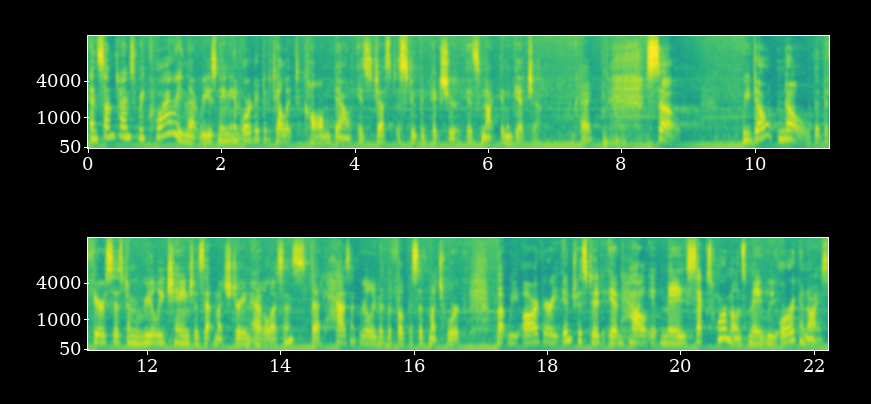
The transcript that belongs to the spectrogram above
And sometimes requiring that reasoning in order to tell it to calm down. It's just a stupid picture. It's not going to get you. Okay? So, we don't know that the fear system really changes that much during adolescence. That hasn't really been the focus of much work. But we are very interested in how it may, sex hormones may reorganize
